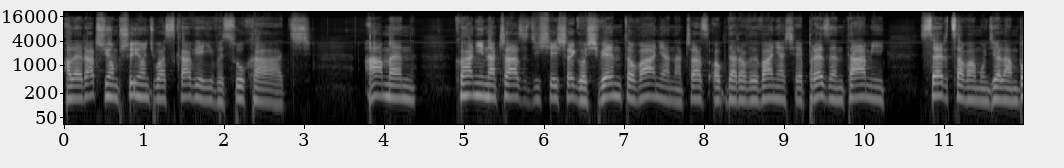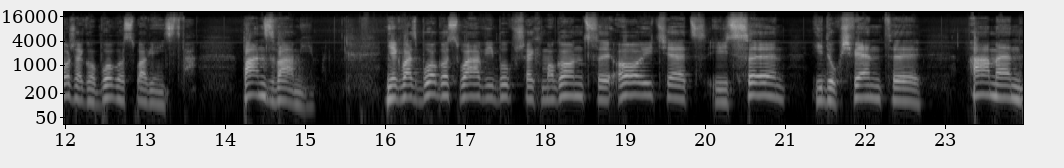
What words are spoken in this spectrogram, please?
ale racz ją przyjąć łaskawie i wysłuchać. Amen. Kochani, na czas dzisiejszego świętowania, na czas obdarowywania się prezentami, serca Wam udzielam Bożego błogosławieństwa. Pan z Wami. Niech Was błogosławi Bóg Wszechmogący, Ojciec i Syn i Duch Święty. Amen.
